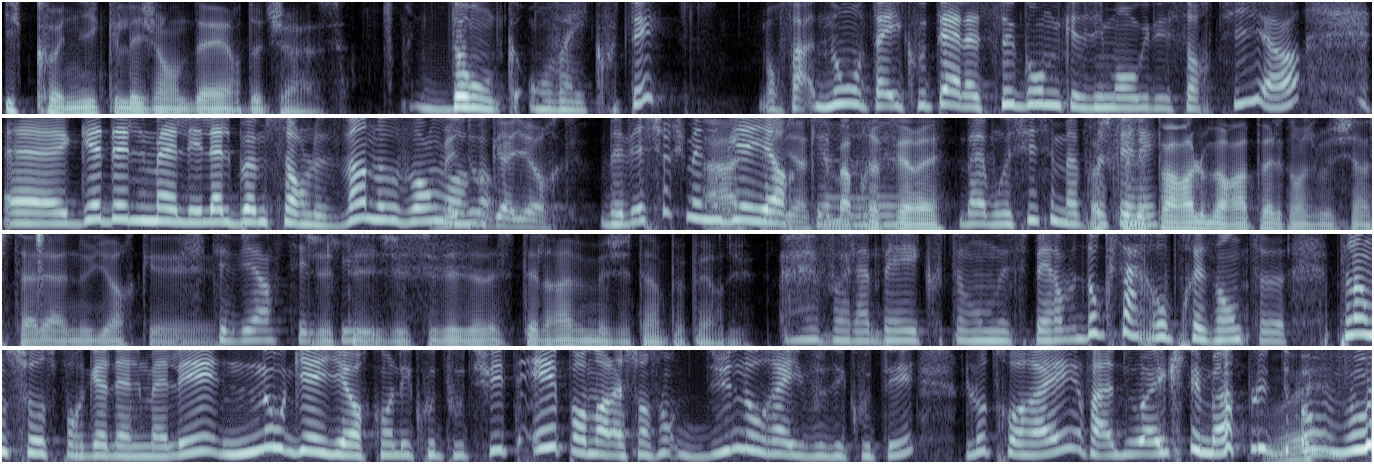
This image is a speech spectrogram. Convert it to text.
iconique, légendaire de jazz. Donc, on va écouter. Enfin, non, on t'a écouté à la seconde quasiment où il est sorti. Hein. Euh, Gad Elmaleh, l'album sort le 20 novembre. Nougat York. Bah, bien sûr que je mets Ah, York. c'est ma préférée. bah, moi aussi, c'est ma Parce que les préférée. paroles me rappellent quand je me suis installé à New York C'était bien, c'était le c'était le rêve mais j'étais un peu perdu. Euh, voilà, bah, écoute, on espère. Donc, ça représente euh, plein de choses pour Gad Elmaleh. Nougat York, on l'écoute tout de suite. Et pendant la chanson, d'une oreille, vous écoutez. L'autre oreille, enfin, nous, avec les mains plutôt, Ouais. vous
